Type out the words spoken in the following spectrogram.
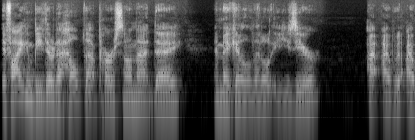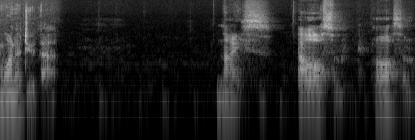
if I can be there to help that person on that day and make it a little easier, I, I, w- I want to do that. Nice. Awesome. Awesome.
